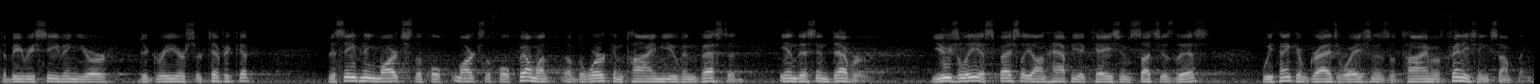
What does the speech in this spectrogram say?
to be receiving your degree or certificate. This evening marks the, marks the fulfillment of the work and time you've invested in this endeavor. Usually, especially on happy occasions such as this, we think of graduation as a time of finishing something.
